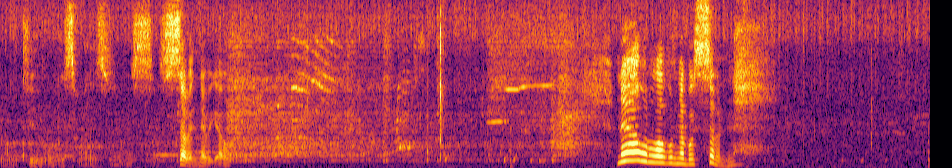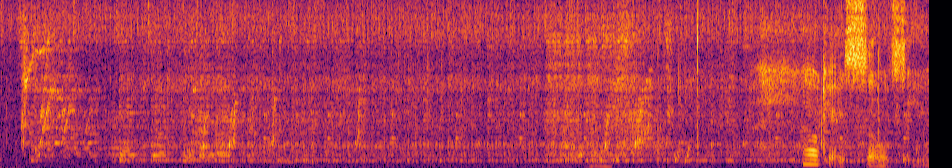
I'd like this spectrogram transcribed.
6. So number 2, this was, 7, there we go. Now we're level number 7. Okay, so let's see here.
